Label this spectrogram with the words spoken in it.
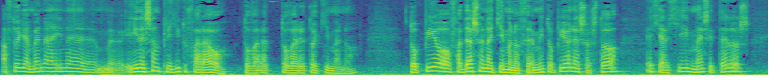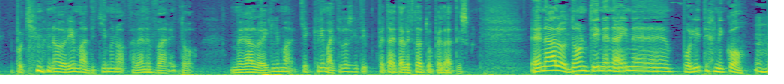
Αυτό για μένα είναι, είναι σαν πληγή του Φαραώ το, βαρα, το βαρετό κείμενο. Το οποίο φαντάσου ένα κείμενο θέμη, το οποίο είναι σωστό, έχει αρχή, μέση, τέλος, υποκείμενο, ρήμα, αντικείμενο, αλλά είναι βαρετό. Μεγάλο έγκλημα και κρίμα κιόλας γιατί πετάει τα λεφτά του ο πελάτης. Ένα άλλο ντόν είναι να είναι πολύ τεχνικό. Μμμ.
